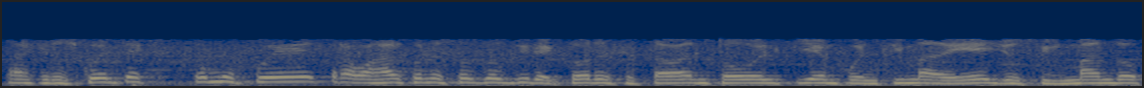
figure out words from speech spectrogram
para que nos cuente cómo fue trabajar con estos dos directores que estaban todo el tiempo encima de ellos filmando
